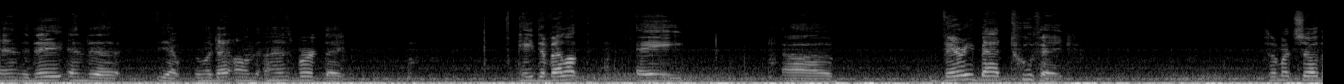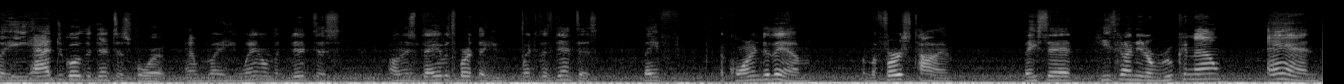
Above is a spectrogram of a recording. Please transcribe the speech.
in the day in the yeah on the day on, on his birthday he developed a uh, very bad toothache. So much so that he had to go to the dentist for it. And when he went on the dentist on his day of his birthday, he went to the dentist. They, according to them, on the first time, they said he's going to need a root canal, and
